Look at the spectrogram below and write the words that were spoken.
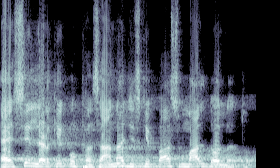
ऐसे लड़के को फंसाना जिसके पास माल दौलत हो।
